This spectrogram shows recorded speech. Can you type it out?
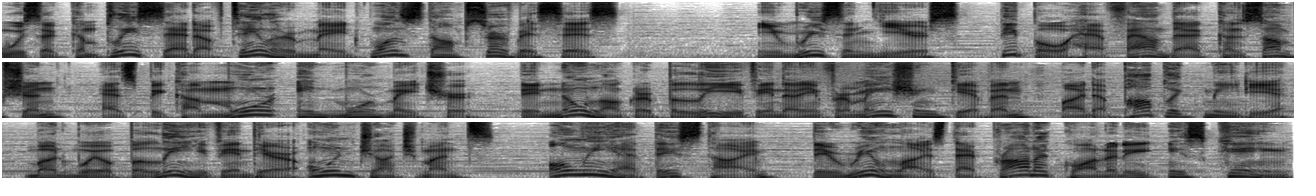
with a complete set of tailor-made one-stop services. In recent years, people have found that consumption has become more and more mature. They no longer believe in the information given by the public media, but will believe in their own judgments. Only at this time, they realize that product quality is king.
